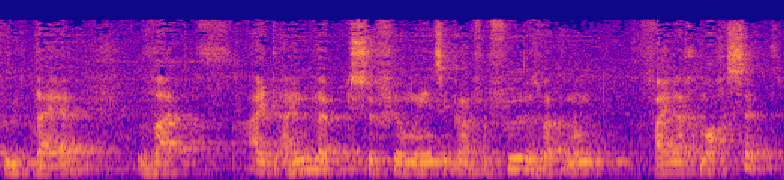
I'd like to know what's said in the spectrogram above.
voertuie wat uiteindelik soveel mense kan vervoer as wat in hom veilig mag sit.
